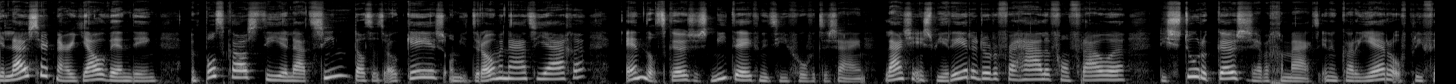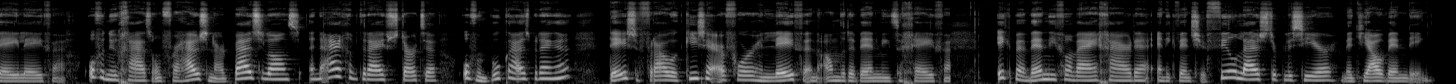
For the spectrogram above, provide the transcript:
Je luistert naar Jouw Wending, een podcast die je laat zien dat het oké is om je dromen na te jagen en dat keuzes niet definitief hoeven te zijn. Laat je inspireren door de verhalen van vrouwen die stoere keuzes hebben gemaakt in hun carrière of privéleven. Of het nu gaat om verhuizen naar het buitenland, een eigen bedrijf starten of een boek uitbrengen, deze vrouwen kiezen ervoor hun leven een andere wending te geven. Ik ben Wendy van Wijngaarden en ik wens je veel luisterplezier met jouw wending.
